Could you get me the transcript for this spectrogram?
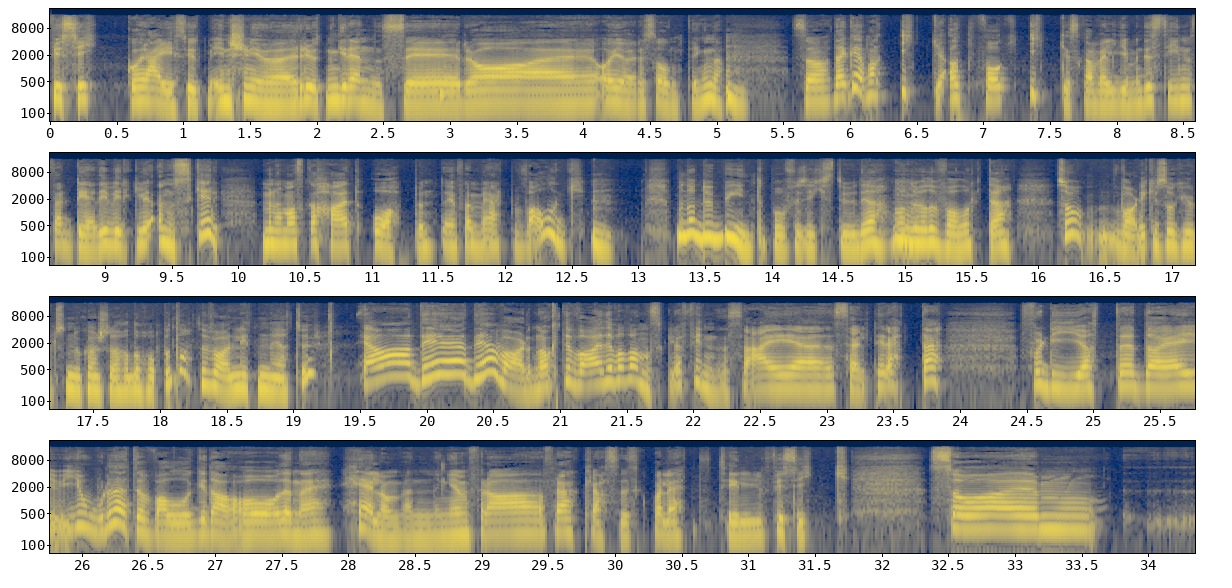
fysikk å reise ut med ingeniører uten grenser og, og gjøre sånne ting. Da. Så det er ikke at, man ikke, at folk ikke skal velge medisin hvis det er det de virkelig ønsker, men at man skal ha et åpent og informert valg. Mm. Men da du begynte på fysikkstudiet, da mm. du hadde valgt det, så var det ikke så kult som du kanskje hadde håpet? da? Det var en liten nedtur? Ja, det, det var det nok. Det var, det var vanskelig å finne seg eh, selv til rette. Fordi at eh, da jeg gjorde dette valget, da, og denne helomvendingen fra, fra klassisk ballett til fysikk, så um,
